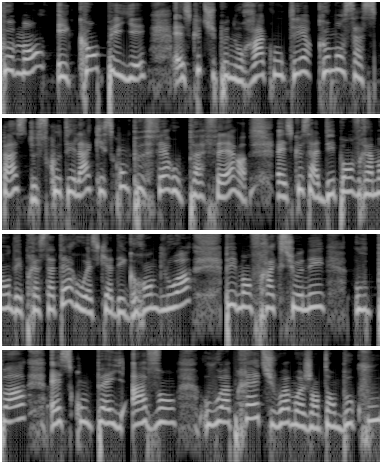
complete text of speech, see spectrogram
comment et quand payer. Est-ce que tu peux nous raconter comment ça se passe de ce côté-là? Qu'est-ce qu'on peut faire ou pas faire? Est-ce que ça dépend vraiment des prestataires ou est-ce qu'il y a des grandes lois Paiement fractionné ou pas? Est-ce qu'on paye avant ou après? Tu vois, moi j'entends beaucoup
